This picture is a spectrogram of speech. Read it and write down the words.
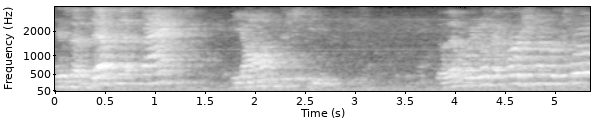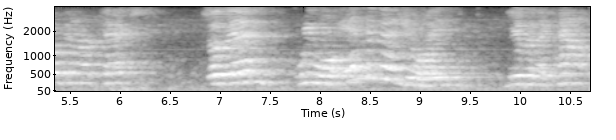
it's a definite fact beyond dispute. So then we look at verse number 12 in our text. So then we will individually give an account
